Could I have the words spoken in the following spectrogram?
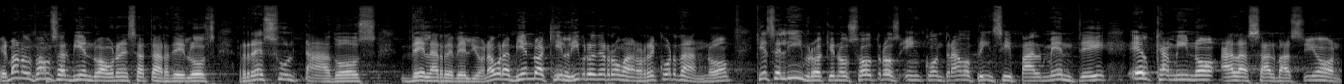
Hermanos, vamos a estar viendo ahora en esta tarde los resultados de la rebelión. Ahora, viendo aquí el libro de Romanos, recordando que es el libro que nosotros encontramos principalmente el camino a la salvación.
